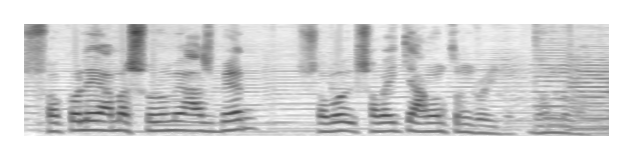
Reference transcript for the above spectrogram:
সকলে আমার শোরুমে আসবেন। সবাই সবাইকে আমন্ত্রণ রইল। ধন্যবাদ।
